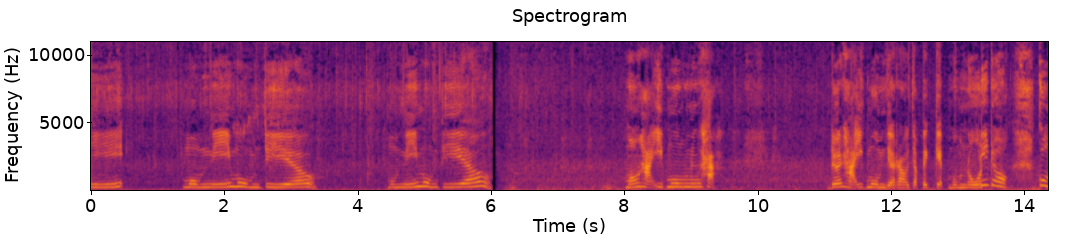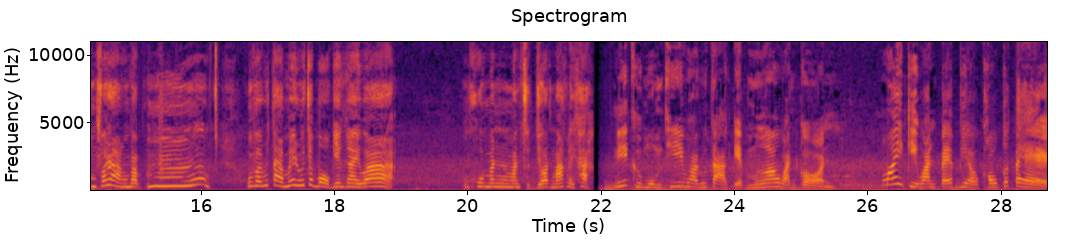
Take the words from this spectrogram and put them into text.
นี้ มุมนี้มุมเดียว มุมนี้มุมเดียว มองหาอีกมุมนึงค่ะ เดินหาอีกมุม เดี๋ยวเราจะไปเก็บมุมโน้นนี่ดอก กลุ่มฝรั่งแบบ อืมอุยวารุตาไม่รู้จะบอกยังไงว่าคุณมันมันสุดยอดมากเลยค่ะ นี่คือมุมที่วารุตาเก็บเมื่อวันก่อน ไม่กี่วันแป๊บเดียวเขาก็แตก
